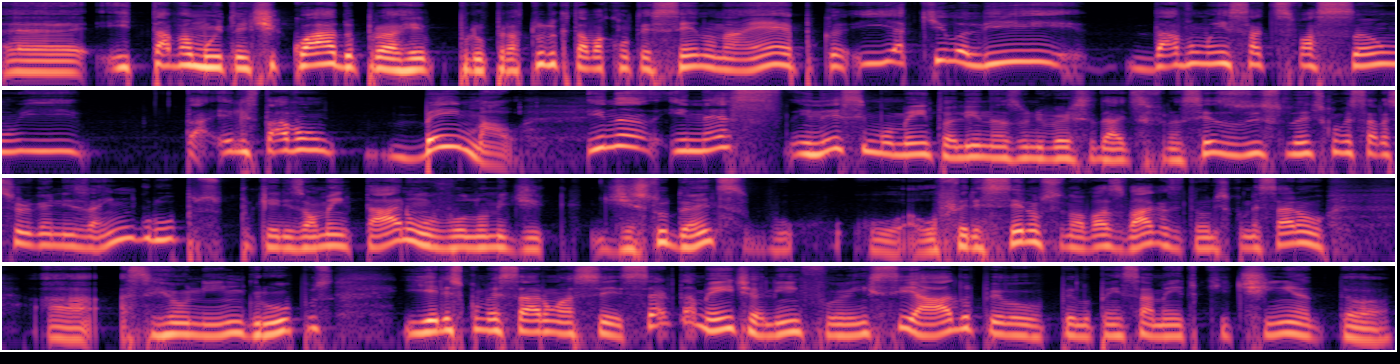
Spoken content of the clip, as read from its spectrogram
é, e estava muito antiquado para tudo que estava acontecendo na época, e aquilo ali dava uma insatisfação e tá, eles estavam bem mal. E, na, e, nesse, e, nesse, momento ali nas universidades francesas, os estudantes começaram a se organizar em grupos, porque eles aumentaram o volume de, de estudantes, ofereceram-se novas vagas, então eles começaram a, a, se reunir em grupos e eles começaram a ser certamente ali influenciado pelo, pelo pensamento que tinha do,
